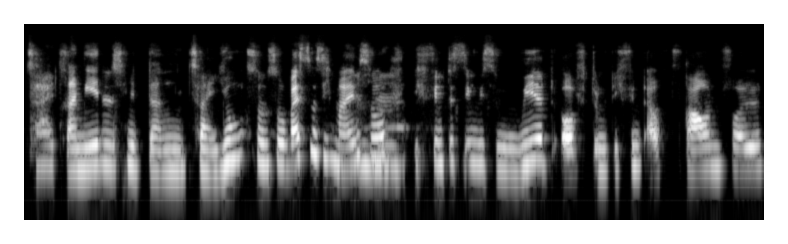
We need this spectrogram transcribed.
zwei, drei Mädels mit dann zwei Jungs und so. Weißt du, was ich meine? So, Mhm. ich finde das irgendwie so weird oft und ich finde auch Frauen voll,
